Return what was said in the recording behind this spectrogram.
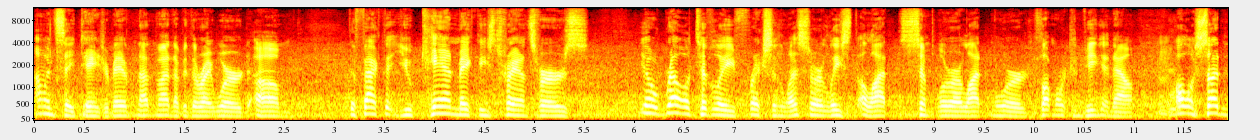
I wouldn't say danger, maybe that might not be the right word, um, the fact that you can make these transfers you know, relatively frictionless, or at least a lot simpler, a lot more, a lot more convenient now. All of a sudden,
